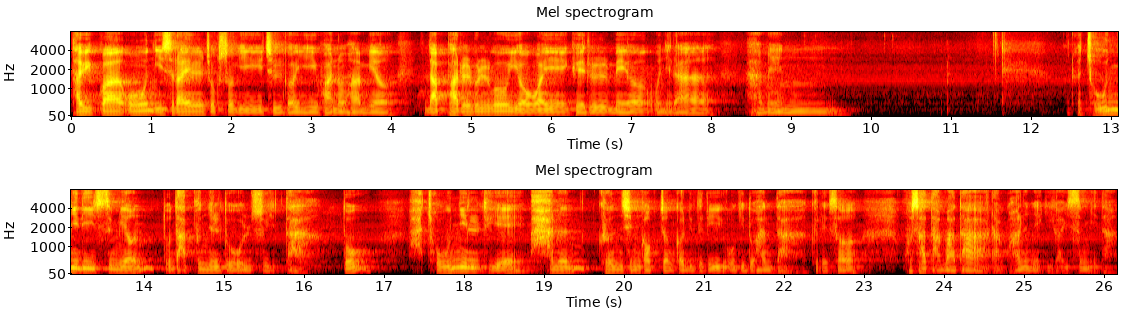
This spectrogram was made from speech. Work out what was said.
다윗과 온 이스라엘 족속이 즐거이 환호하며 나팔을 불고 여호와의 궤를 메어 오니라 아멘. 그러니까 좋은 일이 있으면 또 나쁜 일도 올 수 있다. 또 아, 좋은 일 뒤에 많은 근심 걱정거리들이 오기도 한다. 그래서 호사다마다라고 하는 얘기가 있습니다.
